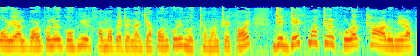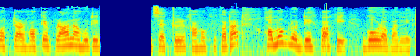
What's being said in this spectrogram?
পৰিয়ালবৰ্গলৈ গভীৰ সমবেদনা জ্ঞাপন কৰি মুখ্যমন্ত্ৰীয়ে কয় যে দেশ মাতৃৰ সুৰক্ষা আৰু নিৰাপত্তাৰ হকে প্ৰাণ আহুতি চেত্ৰীৰ সাহসিকতাত সমগ্ৰ দেশবাসী গৌৰৱান্বিত।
